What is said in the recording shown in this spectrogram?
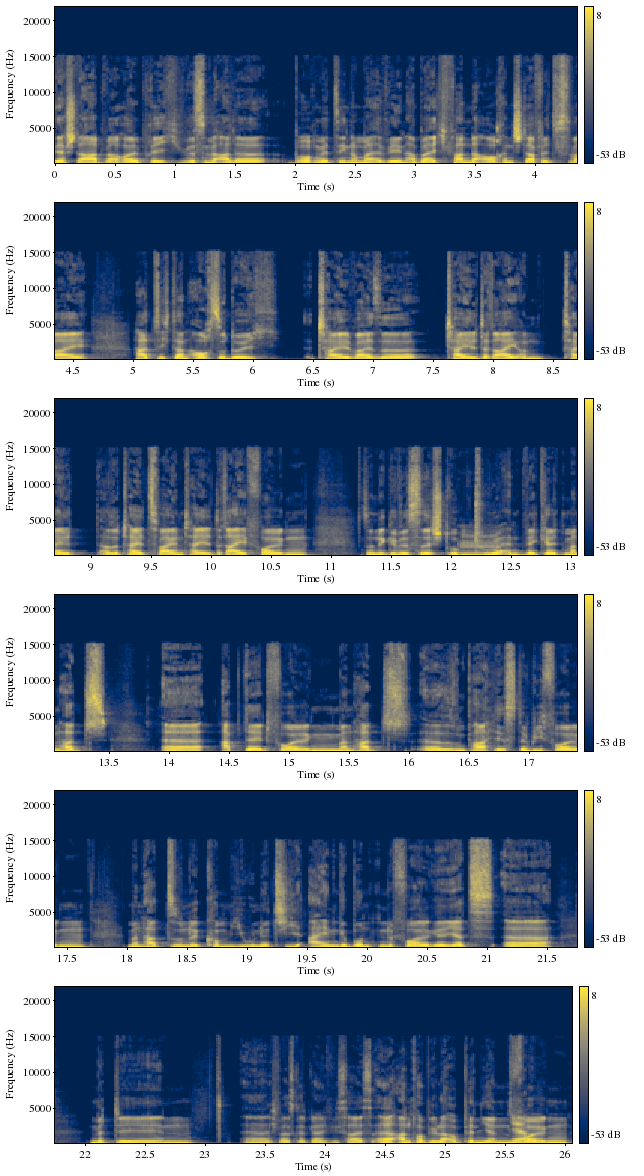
Der Start war holprig, wissen wir alle, brauchen wir jetzt nicht nochmal erwähnen, aber ich fand auch in Staffel 2 hat sich dann auch so durch teilweise Teil 3 und Teil, also Teil 2 und Teil 3 Folgen so eine gewisse Struktur mhm. entwickelt. Man hat äh, Update-Folgen, man hat äh, so ein paar History-Folgen, man hat so eine Community eingebundene Folge jetzt äh, mit den äh, ich weiß gerade gar nicht, wie es heißt, äh, Unpopular Opinion ja. Folgen.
